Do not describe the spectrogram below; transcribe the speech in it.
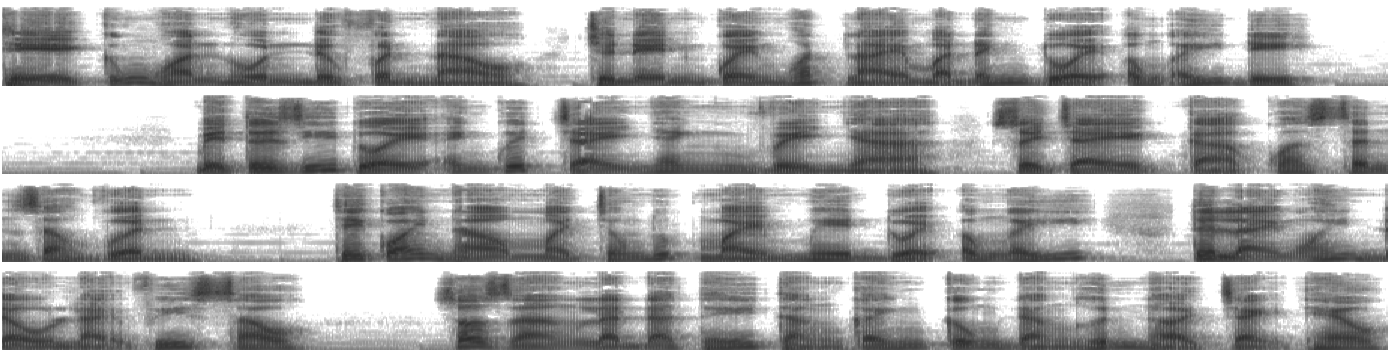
Thì cũng hoàn hồn được phần nào, Cho nên quay ngoắt lại mà đánh đuổi ông ấy đi Bị tôi dí đuổi, anh Quyết chạy nhanh về nhà, Rồi chạy cả qua sân ra vườn Thế quái nào mà trong lúc mày mê đuổi ông ấy, Tôi lại ngoái đầu lại phía sau Rõ ràng là đã thấy thằng Cánh cũng đang hớn hở chạy theo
